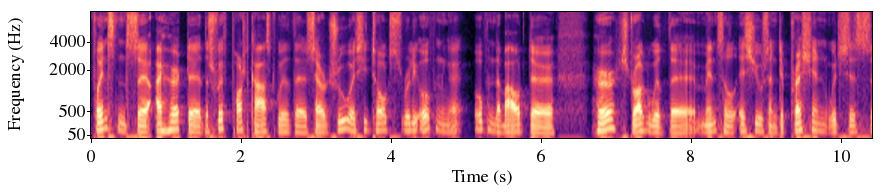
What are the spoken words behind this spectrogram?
for instance, uh, I heard the Zwift podcast with uh, Sarah True, where she talks really open, opened about her struggle with mental issues and depression, which is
